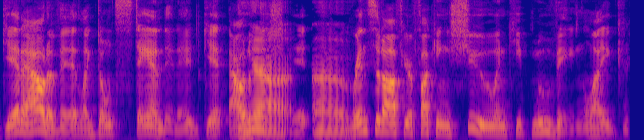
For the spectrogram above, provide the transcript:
get out of it. Like, don't stand in it. Get out yeah of the shit. uh, Rinse it off your fucking shoe and keep moving. Like,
